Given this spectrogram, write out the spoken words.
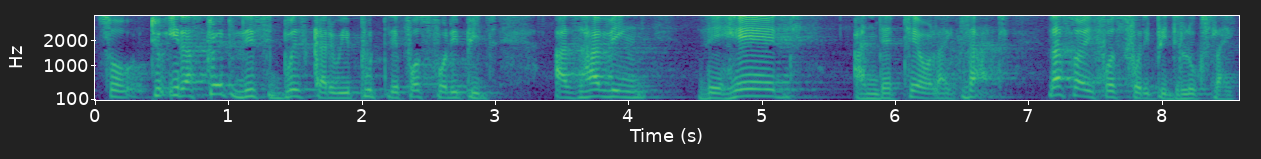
So to illustrate this, basically we put the phospholipids as having the head and the tail like that. That's how a phospholipid looks like.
